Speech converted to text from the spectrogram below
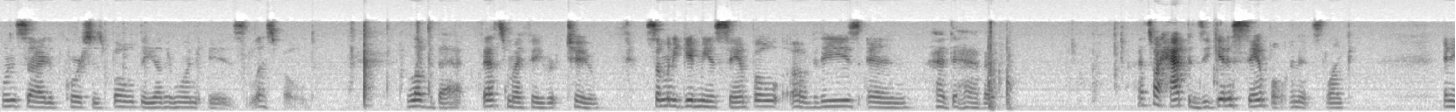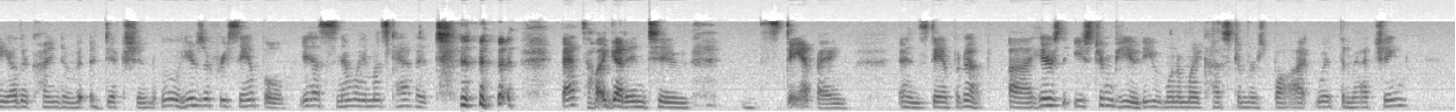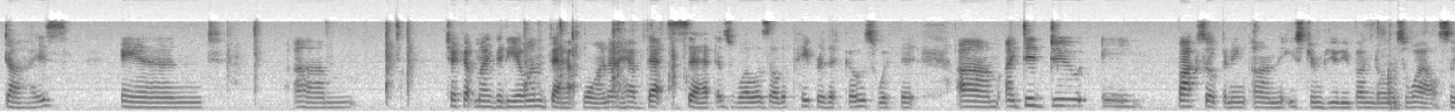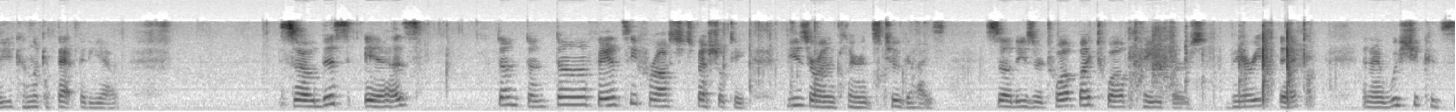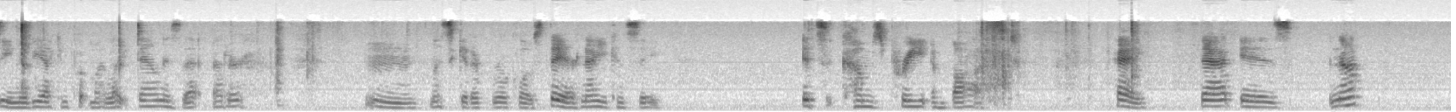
One side, of course, is bold. The other one is less bold. Love that. That's my favorite too. Somebody gave me a sample of these and had to have it. That's what happens. You get a sample and it's like any other kind of addiction. Oh, here's a free sample. Yes, now I must have it. That's how I got into stamping and Stampin' Up. Uh, here's the Eastern Beauty one of my customers bought with the matching dies. And um, check out my video on that one. I have that set as well as all the paper that goes with it. Um, I did do a box opening on the Eastern Beauty bundle as well, so you can look at that video. So this is dun dun dun Fancy Frost Specialty. These are on clearance too, guys. So these are 12 by 12 papers, very thick. And I wish you could see. Maybe I can put my light down. Is that better? Hmm, let's get up real close. There, now you can see. It comes pre-embossed. Hey, that is not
